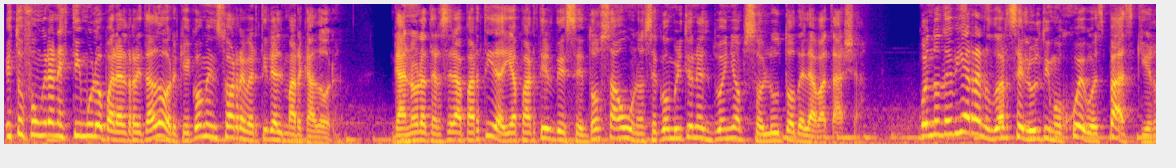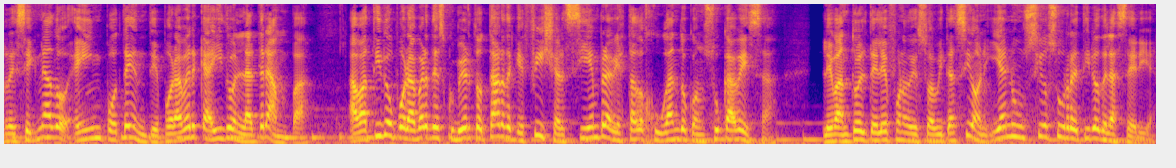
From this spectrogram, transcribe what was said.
Esto fue un gran estímulo para el retador que comenzó a revertir el marcador. Ganó la tercera partida y a partir de ese 2 a 1 se convirtió en el dueño absoluto de la batalla. Cuando debía reanudarse el último juego, Spassky, resignado e impotente por haber caído en la trampa, abatido por haber descubierto tarde que Fisher siempre había estado jugando con su cabeza, levantó el teléfono de su habitación y anunció su retiro de la serie.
